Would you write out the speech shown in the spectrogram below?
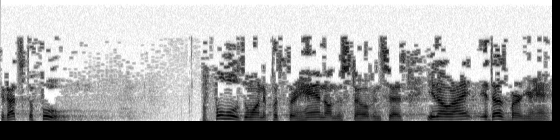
See, that's the fool. The fool is the one that puts their hand on the stove and says, you know, right, it does burn your hand.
